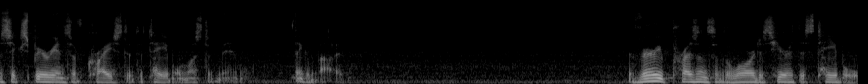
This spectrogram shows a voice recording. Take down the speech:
this experience of Christ at the table must have been. Think about it. The very presence of the Lord is here at this table,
